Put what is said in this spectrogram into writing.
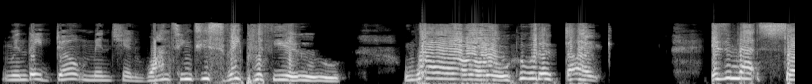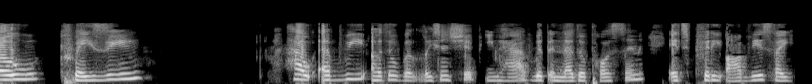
When they don't mention wanting to sleep with you. Whoa! Who would have thunk? Isn't that so crazy? How every other relationship you have with another person, it's pretty obvious. Like,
